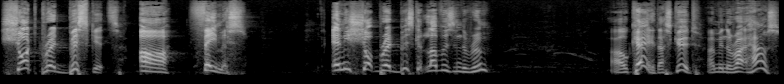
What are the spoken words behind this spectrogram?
shortbread biscuits are famous. Any shortbread biscuit lovers in the room? Okay, that's good. I'm in the right house.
